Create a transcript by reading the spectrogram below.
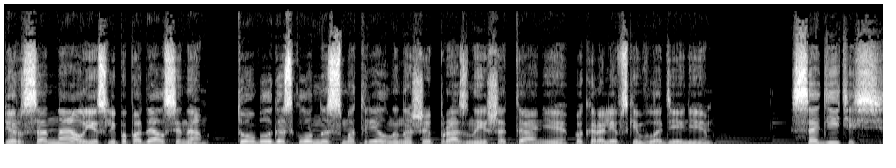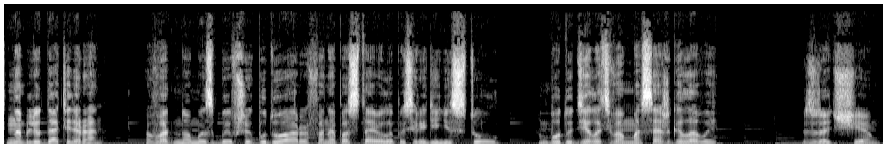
Персонал, если попадался нам, то благосклонно смотрел на наши праздные шатания по королевским владениям, «Садитесь, наблюдатель ран». В одном из бывших будуаров она поставила посередине стул. «Буду делать вам массаж головы». «Зачем?»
